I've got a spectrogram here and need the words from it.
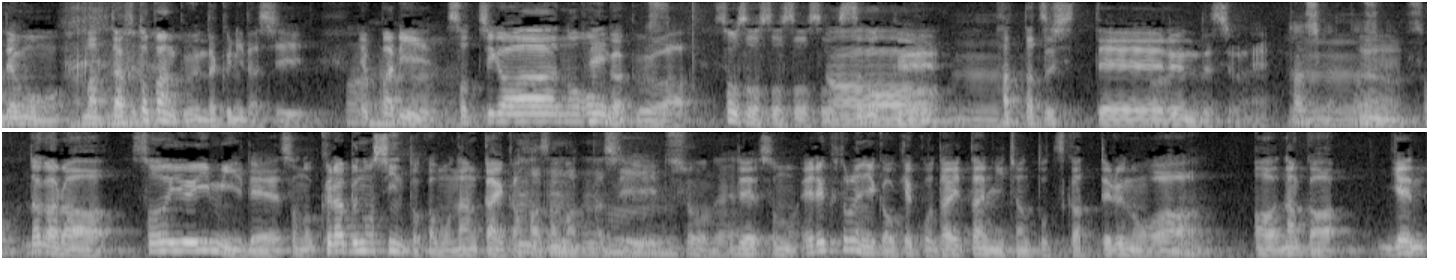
でも、まあ、ダフトパンク生んだ国だしうん。やっぱりそっち側の音楽はそうそうそうそうそうすごく発達してるんですよね、確かにう確かに、うね。だからそういう意味でそのクラブのシーンとかも何回か挟まったし、でそのエレクトロニカを結構大胆にちゃんと使ってるのは、あなんか現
